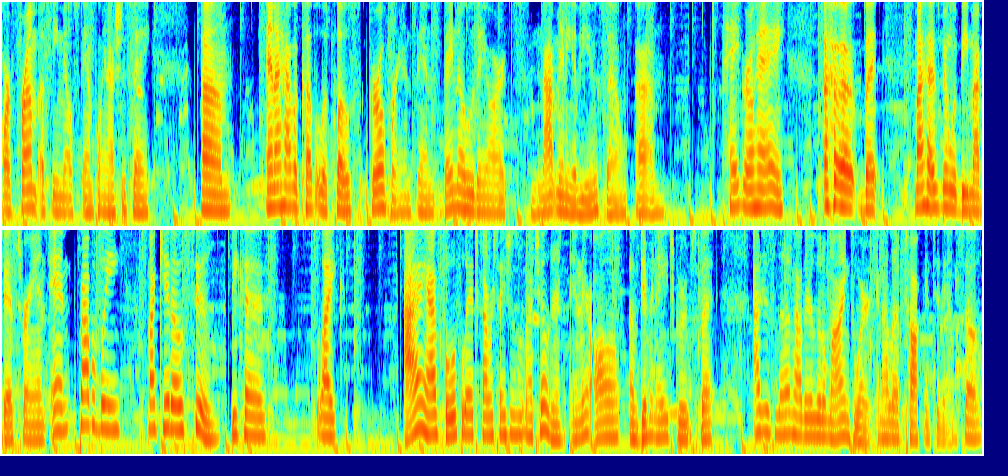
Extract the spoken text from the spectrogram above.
or from a female standpoint, I should say. Um, and I have a couple of close girlfriends, and they know who they are. It's not many of you, so um, hey, girl, hey. Uh, but my husband would be my best friend and probably my kiddos too because like I have full-fledged conversations with my children and they're all of different age groups but I just love how their little minds work and I love talking to them. So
